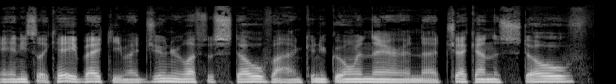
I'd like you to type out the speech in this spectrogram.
And he's like, hey, Becky, my junior left the stove on. Can you go in there and uh, check on the stove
